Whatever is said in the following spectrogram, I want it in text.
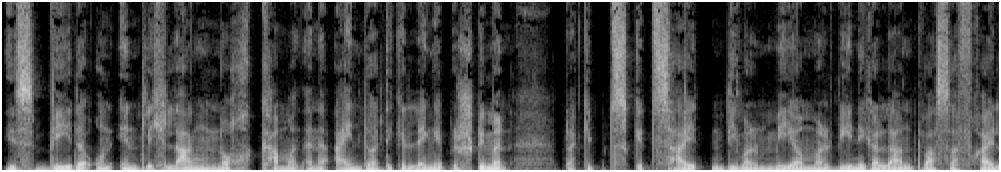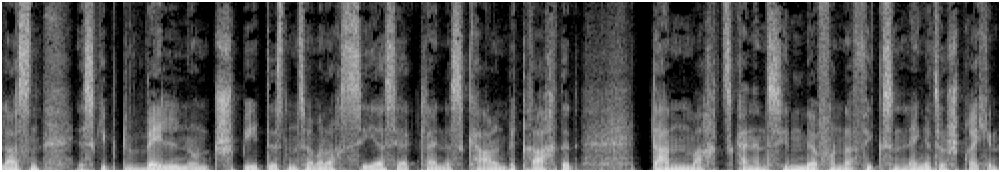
ist weder unendlich lang, noch kann man eine eindeutige Länge bestimmen. Da gibt's Gezeiten, die mal mehr, mal weniger Landwasser freilassen. Es gibt Wellen und spätestens, wenn man auch sehr, sehr kleine Skalen betrachtet, dann macht's keinen Sinn mehr von einer fixen Länge zu sprechen.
